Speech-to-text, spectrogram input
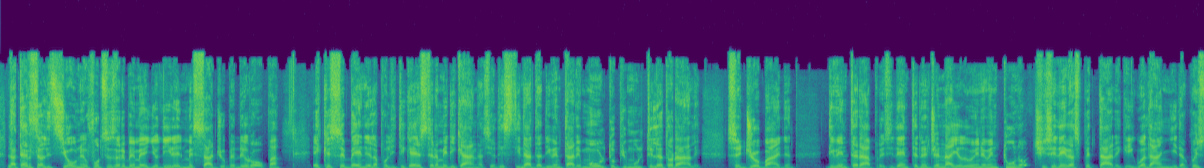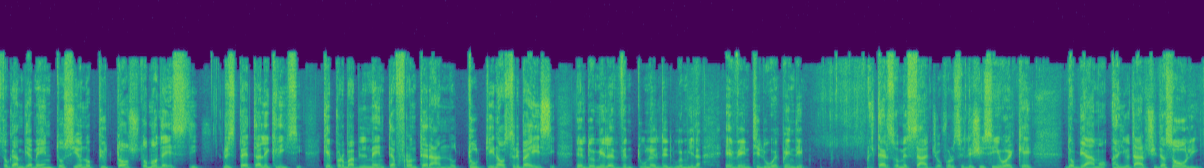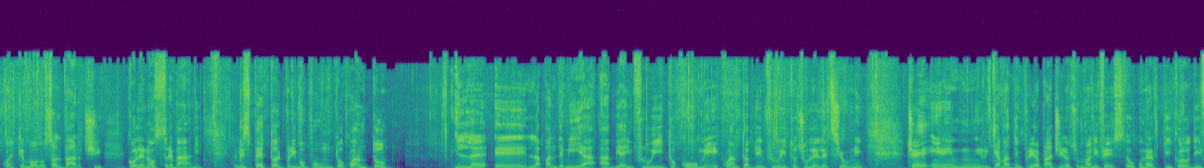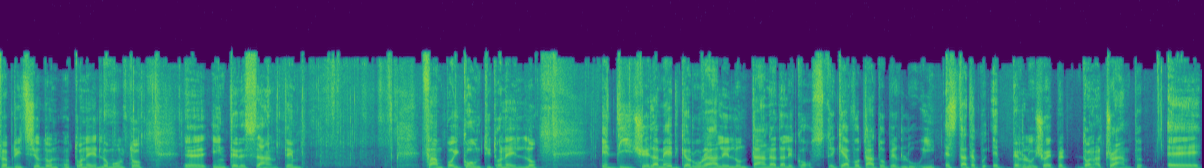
La terza lezione, o forse sarebbe meglio dire il messaggio per l'Europa, è che sebbene la politica estera americana sia destinata a diventare molto più multilaterale se Joe Biden diventerà presidente nel gennaio 2021, ci si deve aspettare che i guadagni da questo cambiamento siano piuttosto modesti rispetto alle crisi che probabilmente affronteranno tutti i nostri paesi nel 2021 e nel 2022. Quindi il terzo messaggio, forse decisivo, è che dobbiamo aiutarci da soli, in qualche modo salvarci con le nostre mani. Rispetto al primo punto, quanto il, eh, la pandemia abbia influito, come e quanto abbia influito sulle elezioni, c'è eh, richiamato in prima pagina sul manifesto un articolo di Fabrizio Don, Tonello molto eh, interessante. Fa un po' i conti Tonello e dice l'America rurale e lontana dalle coste che ha votato per lui, è stata, per lui cioè per Donald Trump, è,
